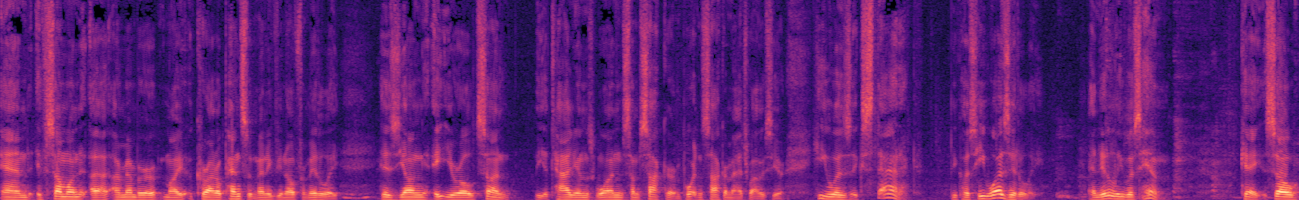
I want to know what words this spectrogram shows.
And if someone, uh, I remember my Corrado Pensa, many of you know from Italy, mm-hmm. his young eight year old son, the Italians won some soccer, important soccer match while I was here. He was ecstatic because he was Italy and Italy was him. Okay, so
